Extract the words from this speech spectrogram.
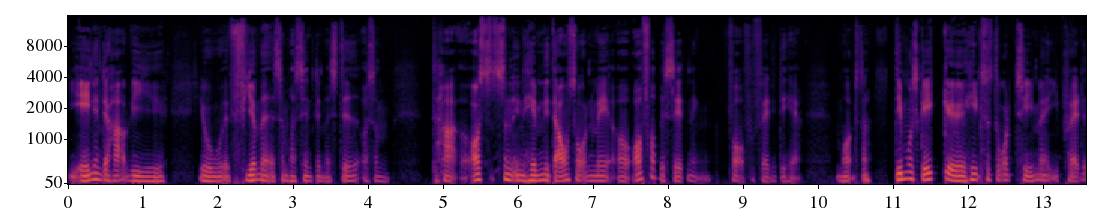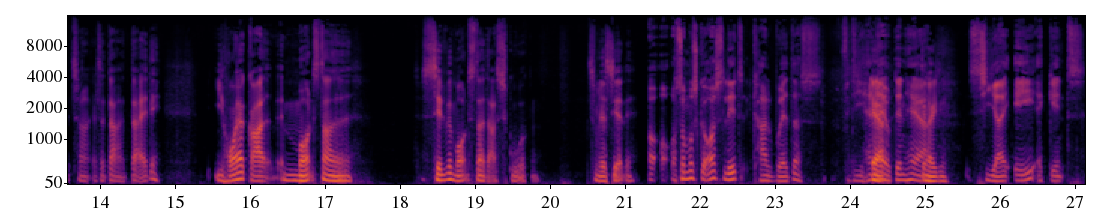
I Alien, der har vi øh, jo øh, firmaet, som har sendt dem afsted, og som har også sådan en hemmelig dagsorden med at ofre besætningen for at få fat i det her monster. Det er måske ikke øh, helt så stort tema i Predator. Altså der, der er det i højere grad monsteret, selve monsteret, der er skurken, som jeg ser det. Og, og, og så måske også lidt Carl Weathers, fordi han Ja, er jo den her... Er. CIA-agent,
